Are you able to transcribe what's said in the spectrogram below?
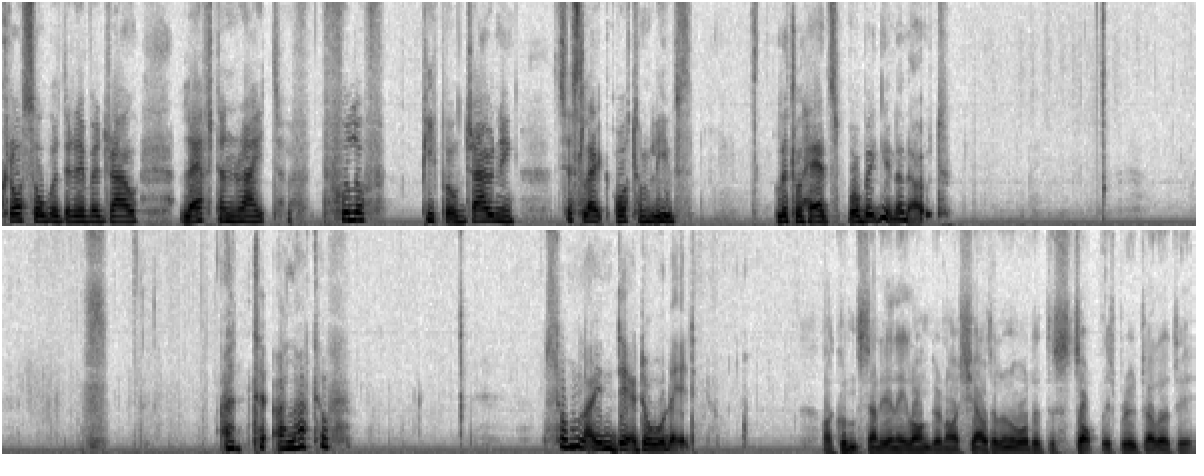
cross over the River Drau, left and right, full of people drowning, just like autumn leaves, little heads bobbing in and out. And a lot of some lying dead already. I couldn't stand it any longer and I shouted an order to stop this brutality.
